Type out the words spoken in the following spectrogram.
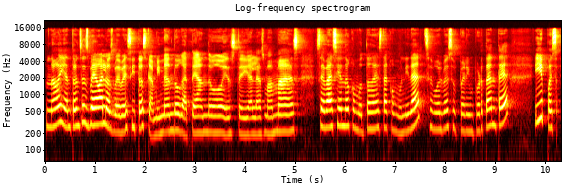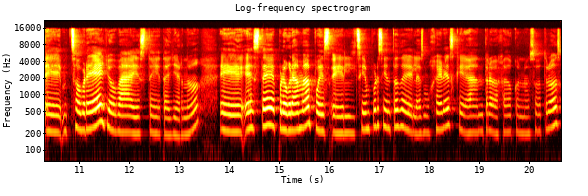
¿no? Y entonces veo a los bebecitos caminando, gateando, este, y a las mamás. Se va haciendo como toda esta comunidad, se vuelve súper importante. Y pues eh, sobre ello va este taller, ¿no? Eh, este programa, pues el 100% de las mujeres que han trabajado con nosotros,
